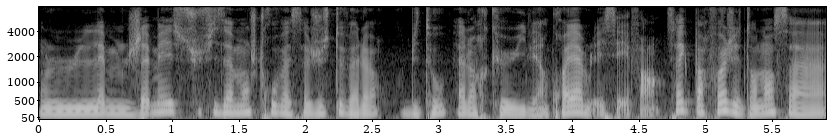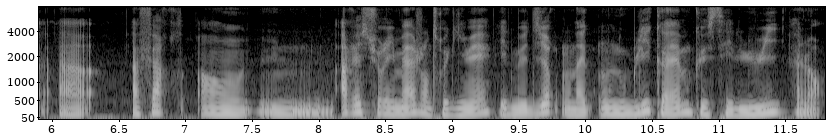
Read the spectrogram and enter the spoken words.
on l'aime jamais suffisamment, je trouve, à sa juste valeur, Obito, alors qu'il est incroyable. Et c'est, enfin, c'est vrai que parfois j'ai tendance à, à faire un arrêt sur image entre guillemets et de me dire on, a, on oublie quand même que c'est lui alors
